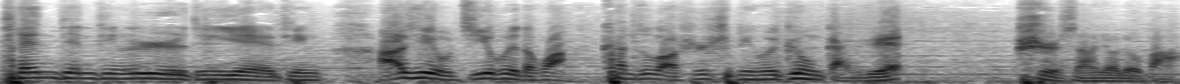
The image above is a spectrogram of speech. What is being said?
天天听，日日听，夜夜听，而且有机会的话，看周老师视频会更有感觉。是三幺六八。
